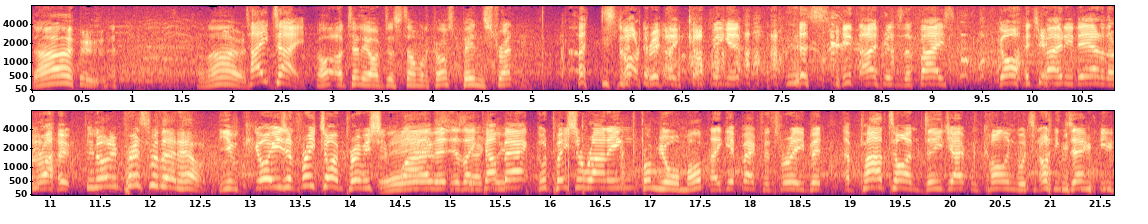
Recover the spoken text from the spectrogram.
No. I know. Tay Tay. Oh, I'll tell you, I've just stumbled across Ben Stratton. He's not really copying it. Smith opens the face. Guys Motie down to the rope. You're not impressed with that, Howard? You've, he's a three-time premiership Yes, player, but as they come back, good piece of running. From your mob. They get back for three, but a part-time DJ from Collingwood's not exactly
